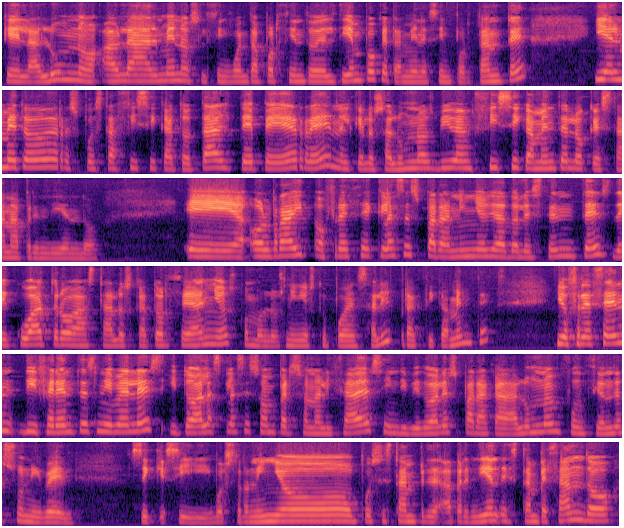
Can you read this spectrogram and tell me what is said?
que el alumno habla al menos el 50% del tiempo, que también es importante, y el método de respuesta física total, TPR, en el que los alumnos viven físicamente lo que están aprendiendo. Eh, Allright ofrece clases para niños y adolescentes de 4 hasta los 14 años, como los niños que pueden salir prácticamente, y ofrecen diferentes niveles y todas las clases son personalizadas e individuales para cada alumno en función de su nivel. Así que si vuestro niño pues está aprendiendo, está empezando,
